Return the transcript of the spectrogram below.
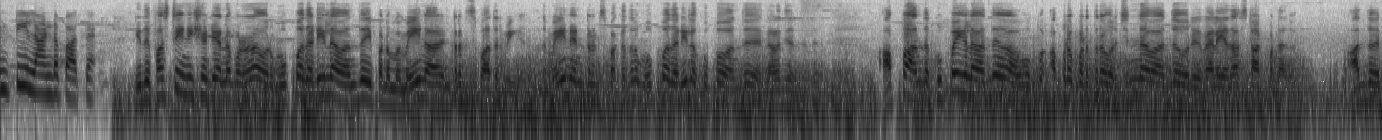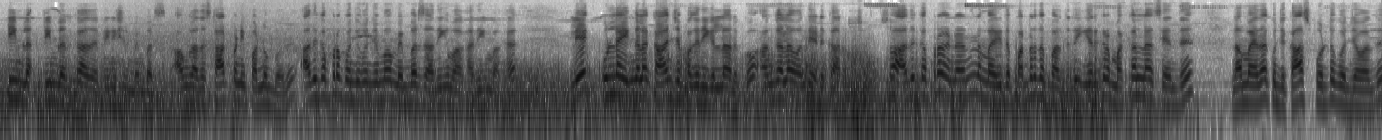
எம்டி லேண்டை பார்த்தேன். இது ஃபஸ்ட்டு இனிஷியேட்டிவ் என்ன பண்ணோம்னா ஒரு முப்பது அடியில் வந்து இப்போ நம்ம மெயின் என்ட்ரன்ஸ் பார்த்துருப்பீங்க. அந்த மெயின் என்ட்ரன்ஸ் பக்கத்தில் முப்பது அடியில் குப்பை வந்து நிறைஞ்சிருந்தது. அப்போ அந்த குப்பைகளை வந்து அப்புறப்படுத்துகிற ஒரு சின்ன வந்து ஒரு வேலையை தான் ஸ்டார்ட் பண்ணாங்க. அந்த டீமில் டீமில் இருக்க அந்த இனிஷியல் மெம்பர்ஸ் அவங்க அதை ஸ்டார்ட் பண்ணி பண்ணும்போது அதுக்கப்புறம் கொஞ்சம் கொஞ்சமாக மெம்பர்ஸ் அதிகமாக அதிகமாக லேக்குள்ளே எங்கெல்லாம் காஞ்ச பகுதிகள்லாம் இருக்கோ அங்கெல்லாம் வந்து எடுக்க ஆரம்பிச்சோம். ஸோ அதுக்கப்புறம் என்னென்னா நம்ம இதை பண்ணுறதை பார்த்துட்டு இங்கே இருக்கிற மக்கள்லாம் சேர்ந்து நம்ம எதாவது கொஞ்சம் காசு போட்டு கொஞ்சம் வந்து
